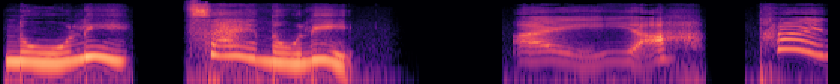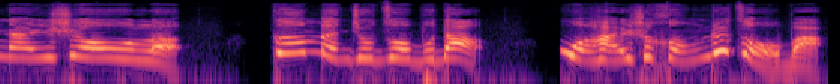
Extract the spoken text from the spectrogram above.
努力，再努力。哎呀，太难受了，根本就做不到。我还是横着走吧。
